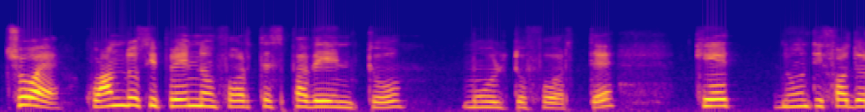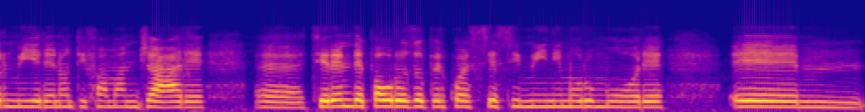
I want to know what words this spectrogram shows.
Cioè, quando si prende un forte spavento, molto forte, che non ti fa dormire, non ti fa mangiare, eh, ti rende pauroso per qualsiasi minimo rumore, e, ehm,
